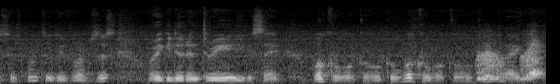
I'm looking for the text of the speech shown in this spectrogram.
five six one two three four six. Or you could do it in three you could say waku waku waku waku waku like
